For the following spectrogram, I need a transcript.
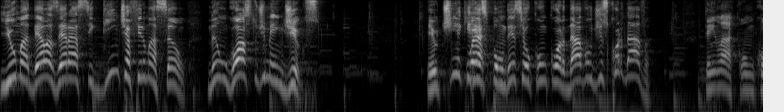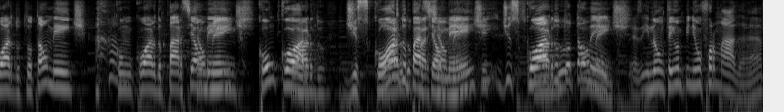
E uma delas era a seguinte afirmação: Não gosto de mendigos. Eu tinha que responder se eu concordava ou discordava. Tem lá, concordo totalmente, concordo parcialmente, concordo, discordo parcialmente, discordo discordo totalmente. E não tenho opinião formada, né?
